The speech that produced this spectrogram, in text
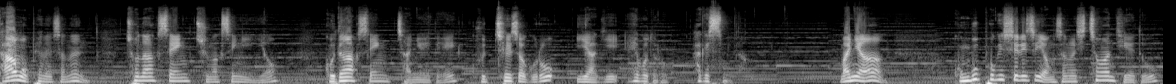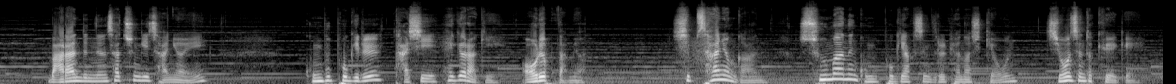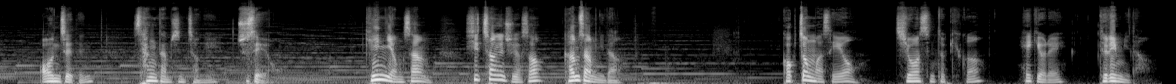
다음 5편에서는 초등학생, 중학생에 이어 고등학생 자녀에 대해 구체적으로 이야기해 보도록 하겠습니다. 만약 공부 포기 시리즈 영상을 시청한 뒤에도 말 안 듣는 사춘기 자녀의 공부 포기를 다시 해결하기 어렵다면 14년간 수많은 공부 포기 학생들을 변화시켜 온 지원센터 큐에게 언제든 상담 신청해 주세요. 긴 영상 시청해 주셔서 감사합니다. 걱정 마세요. 지원센터 큐가 해결해 드립니다.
